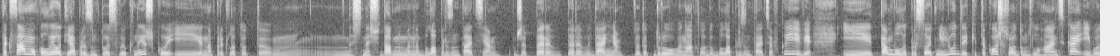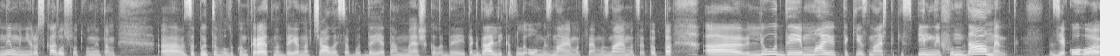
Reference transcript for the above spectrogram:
Так само, коли от я презентую свою книжку, і, наприклад, тут ем, нещодавно в мене була презентація вже пере- перевидання до другого накладу була презентація в Києві, і там були присутні люди, які також родом з Луганська, і вони мені розказували, що от вони там е, запитували конкретно, де я навчалася, або де я там мешкала, де і так далі. І казали, о, ми знаємо це, ми знаємо це. Тобто е, люди мають такий, знаєш, такий спільний фундамент. З якого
